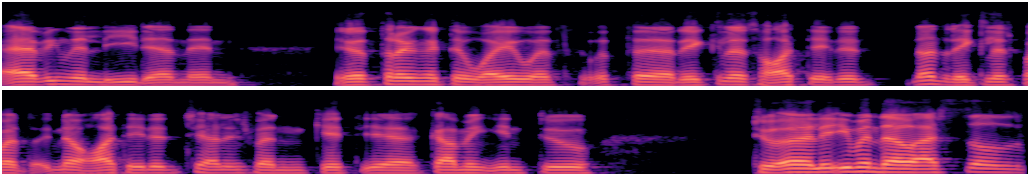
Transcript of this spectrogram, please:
having the lead and then you know throwing it away with with the reckless hard-headed not reckless but you know hard-headed challenge when Nketiah coming into too early even though I still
